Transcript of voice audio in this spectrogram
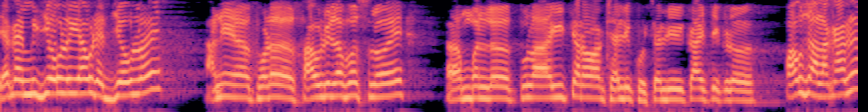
या काय मी जेवलो एवढ्यात? जेवलोय आणि थोडं सावलीला बसलोय. म्हणलं तुला विचारावा ख्याली खुशाली काय तिकडं? पाऊस आला का ग?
